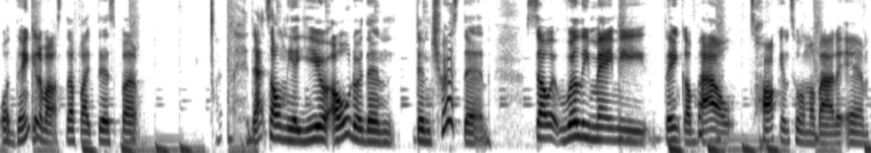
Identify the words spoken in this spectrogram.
or thinking about stuff like this but that's only a year older than than tristan so it really made me think about talking to him about it. And,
